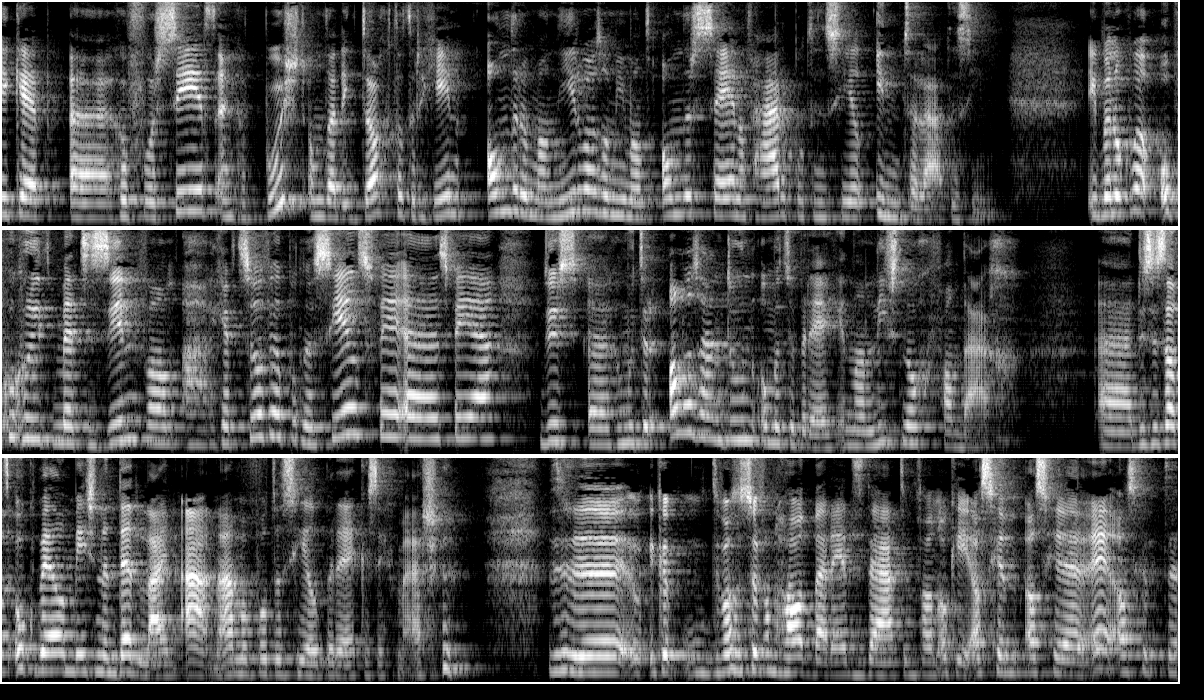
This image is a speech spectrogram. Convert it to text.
Ik heb uh, geforceerd en gepusht omdat ik dacht dat er geen andere manier was om iemand anders zijn of haar potentieel in te laten zien. Ik ben ook wel opgegroeid met de zin van: ah, je hebt zoveel potentieel, Svea, uh, dus uh, je moet er alles aan doen om het te bereiken. En dan liefst nog vandaag. Uh, dus er zat ook wel een beetje een deadline aan, aan mijn potentieel bereiken, zeg maar. dus uh, ik heb, er was een soort van houdbaarheidsdatum van, oké, als je, als je, als je het, uh,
